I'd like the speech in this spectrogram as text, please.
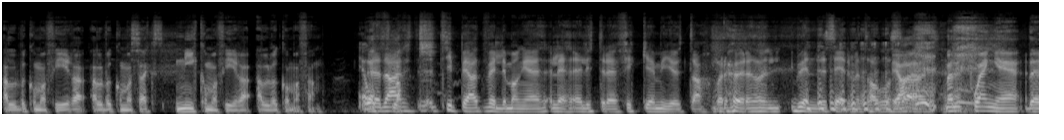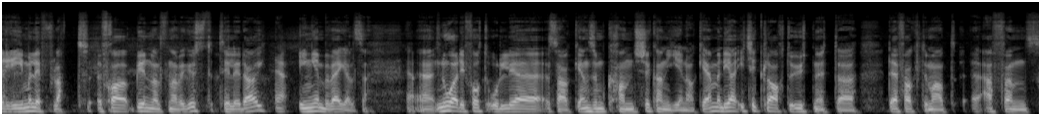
11,4, 11,6, 9,4, 11,5. Jo, det der flott. tipper jeg at veldig mange lyttere fikk eh, mye ut av. Bare høre en uendelig serie med tall. Ja, ja. Men poenget er det er rimelig flatt. Fra begynnelsen av august til i dag, Ja. ingen bevegelse. Eh, Nå har de fått oljesaken, som kanskje kan gi noe, men de har ikke klart å utnytte det faktum at FNs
